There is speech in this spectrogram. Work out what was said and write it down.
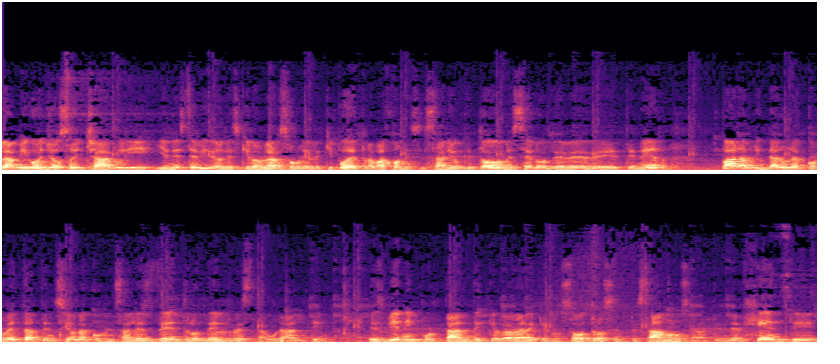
Hola amigos, yo soy Charlie y en este video les quiero hablar sobre el equipo de trabajo necesario que todo mesero debe de tener para brindar una correcta atención a comensales dentro del restaurante. Es bien importante que a la hora de que nosotros empezamos a atender gente,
